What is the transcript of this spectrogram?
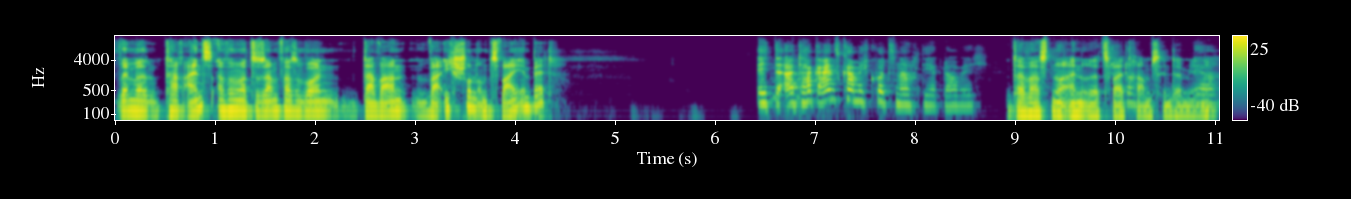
wenn wir Tag eins einfach mal zusammenfassen wollen, da waren, war ich schon um zwei im Bett. Ich, äh, Tag eins kam ich kurz nach dir, glaube ich. Da war es nur ein oder zwei Stimmt. Trams hinter mir. Ja. Ne?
